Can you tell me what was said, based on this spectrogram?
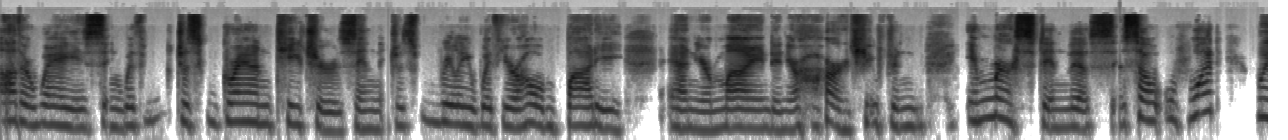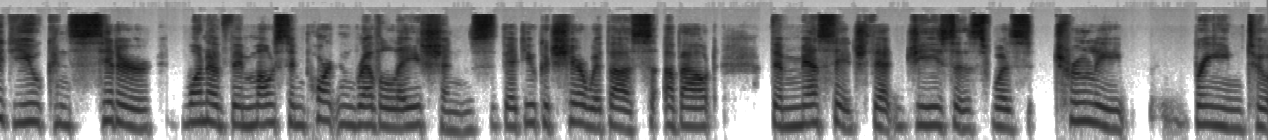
other ways and with just grand teachers and just really with your whole body and your mind and your heart. You've been immersed in this. So, what would you consider one of the most important revelations that you could share with us about the message that Jesus was truly bringing to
